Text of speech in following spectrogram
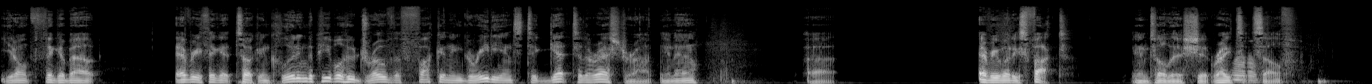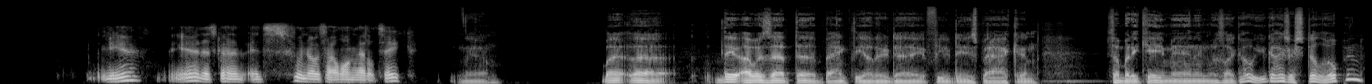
You don't think about everything it took, including the people who drove the fucking ingredients to get to the restaurant, you know? Uh, everybody's fucked until this shit rights itself. Yeah, yeah, and it's gonna. It's who knows how long that'll take. Yeah. But, uh, they, I was at the bank the other day, a few days back, and somebody came in and was like, Oh, you guys are still open?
